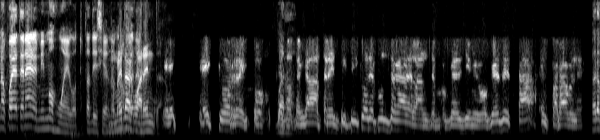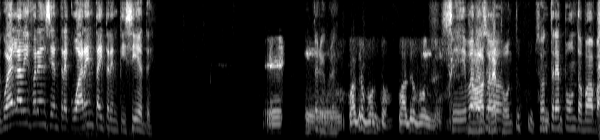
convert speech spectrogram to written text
no puede tener el mismo juego, tú estás diciendo. No meta puede- 40. Es, es correcto. Que Bueno. no tenga treinta y pico de puntos en adelante, porque Jimmy Bosque está imparable. pero ¿cuál es la diferencia entre 40 y 37? Eh, triple. cuatro puntos, cuatro puntos. Sí, pero No, eso- tres puntos. Son tres puntos, papá.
